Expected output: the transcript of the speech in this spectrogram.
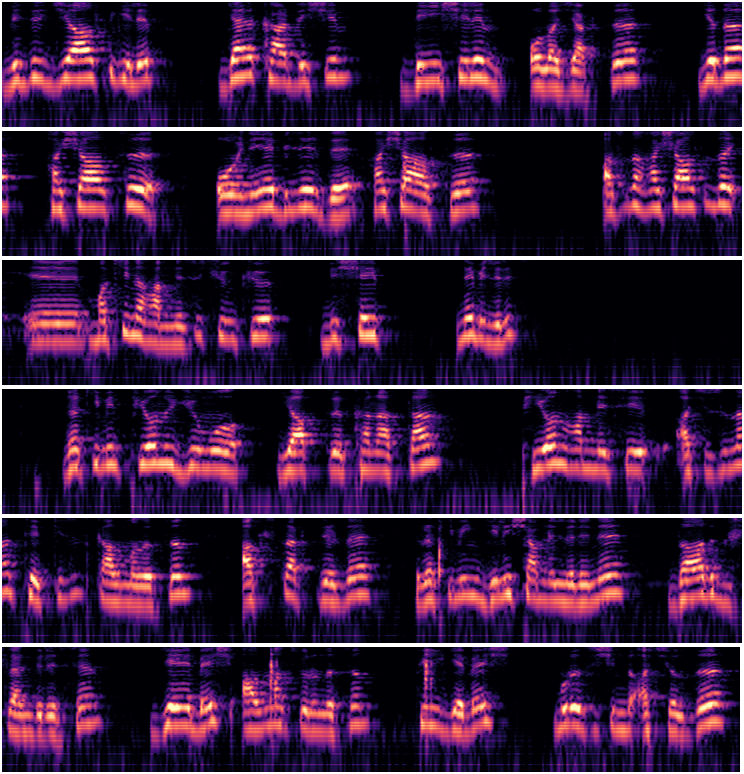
vezir C6 gelip gel kardeşim değişelim olacaktı. Ya da H6 oynayabilirdi. H6 aslında H6 da e, makine hamlesi çünkü bir şey ne biliriz? Rakibin piyon hücumu yaptığı kanattan piyon hamlesi açısından tepkisiz kalmalısın. Aksi takdirde rakibin geliş hamlelerini daha da güçlendirirsin. G5 almak zorundasın. Fil G5. Burası şimdi açıldı.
